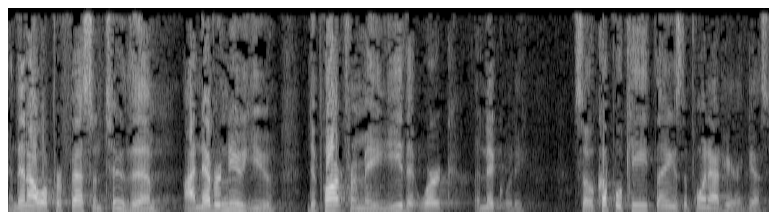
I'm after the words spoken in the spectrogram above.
And then I will profess unto them, I never knew you. Depart from me, ye that work iniquity. So a couple key things to point out here, I guess.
